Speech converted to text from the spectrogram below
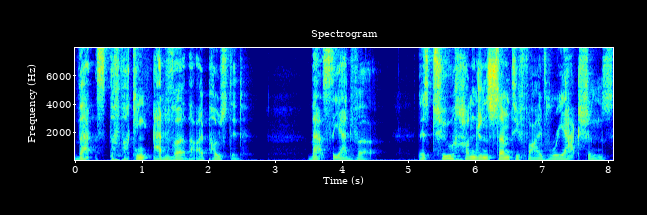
That's the fucking advert that I posted. That's the advert. There's 275 reactions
